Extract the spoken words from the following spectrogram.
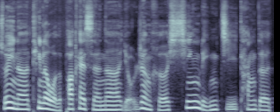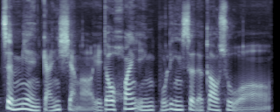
所以呢，听了我的 podcast 呢，有任何心灵鸡汤的正面感想啊，也都欢迎不吝啬的告诉我哦。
